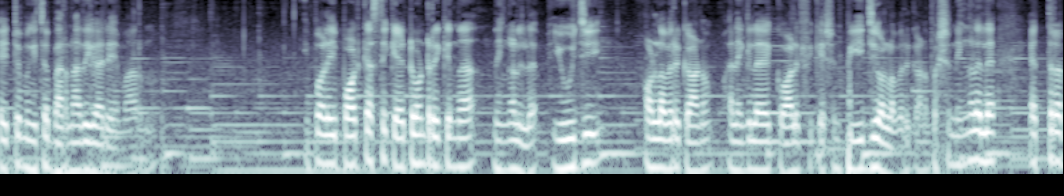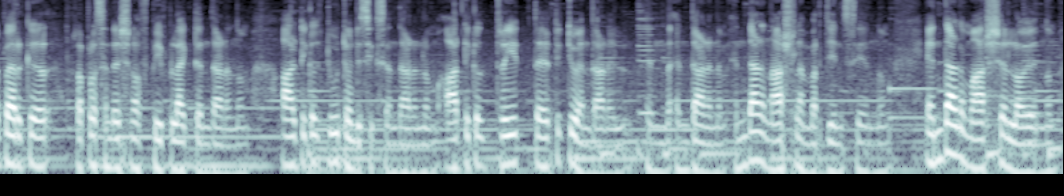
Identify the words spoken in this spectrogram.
ഏറ്റവും മികച്ച ഭരണാധികാരിയായി മാറുന്നു. ഇപ്പോൾ ഈ പോഡ്കാസ്റ്റ് കേട്ടുകൊണ്ടിരിക്കുന്ന നിങ്ങളിൽ യു ജി ഉള്ളവർ കാണും അല്ലെങ്കിൽ ക്വാളിഫിക്കേഷൻ പി ജി ഉള്ളവർ കാണും. പക്ഷെ നിങ്ങളിൽ എത്ര പേർക്ക് റെപ്രസെന്റേഷൻ ഓഫ് പീപ്പിൾ ആക്ട് എന്താണെന്നും ആർട്ടിക്കിൾ ടു ട്വന്റി സിക്സ് എന്താണെന്നും ആർട്ടിക്കിൾ ത്രീ തേർട്ടി ടു എന്താണെന്നും എന്താണെന്നും എന്താണ് നാഷണൽ എമർജൻസി എന്നും എന്താണ് മാർഷൽ ലോ എന്നും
